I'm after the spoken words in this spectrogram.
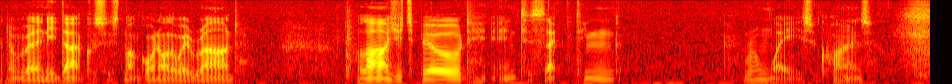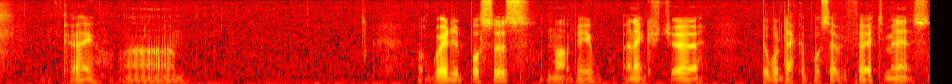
I don't really need that because it's not going all the way around. Allows you to build intersecting runways requires. Okay. Um, upgraded buses might be an extra double decker bus every 30 minutes.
